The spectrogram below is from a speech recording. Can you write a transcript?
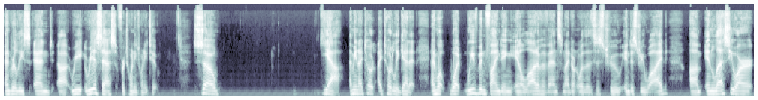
and release and uh, re- reassess for 2022. So, yeah, I mean, I to- I totally get it. And what what we've been finding in a lot of events, and I don't know whether this is true industry wide, um, unless you are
